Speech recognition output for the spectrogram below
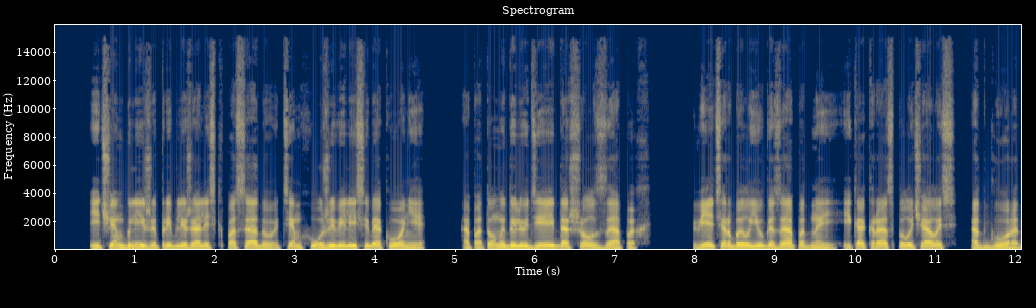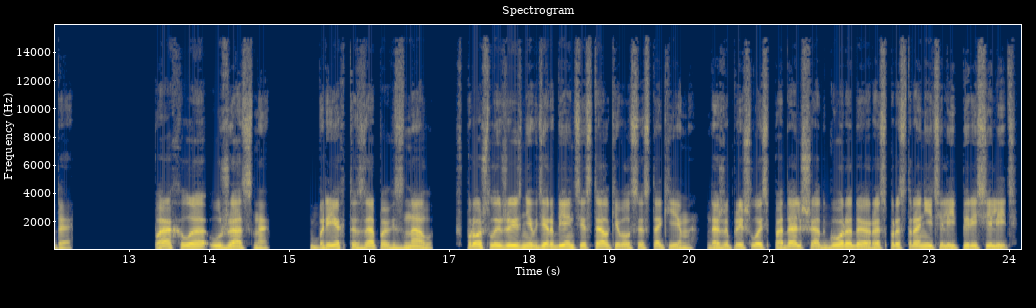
И чем ближе приближались к посаду, тем хуже вели себя кони, а потом и до людей дошел запах. Ветер был юго-западный и как раз получалось от города. Пахло ужасно. Брехт запах знал, в прошлой жизни в Дербенте сталкивался с таким, даже пришлось подальше от города распространителей переселить.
